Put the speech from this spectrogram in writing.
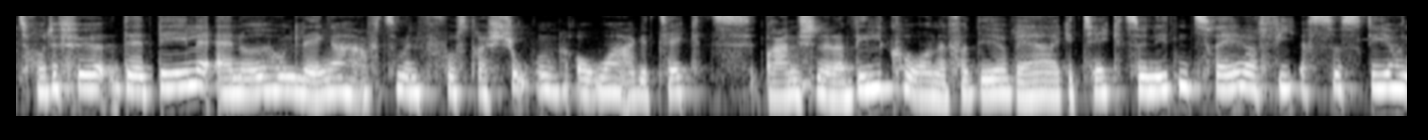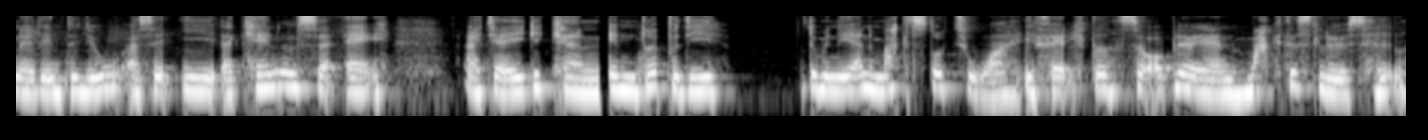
tror, det, fører, det er dele af noget, hun længere har haft som en frustration over arkitektbranchen eller vilkårene for det at være arkitekt. Så i 1983 så skriver hun et interview, altså i erkendelse af, at jeg ikke kan ændre på de dominerende magtstrukturer i feltet, så oplever jeg en magtesløshed,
